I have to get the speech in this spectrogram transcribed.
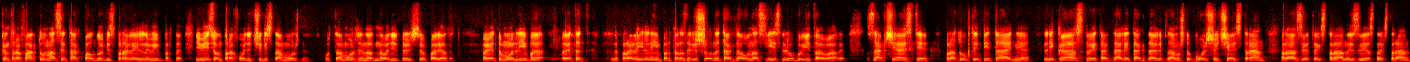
Контрафакта у нас и так полно, без параллельного импорта. И весь он проходит через таможню. Вот таможне надо наводить, прежде всего, порядок. Поэтому либо этот параллельный импорт разрешен, и тогда у нас есть любые товары, запчасти, продукты питания, лекарства и так далее, и так далее. Потому что большая часть стран, развитых стран, известных стран,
